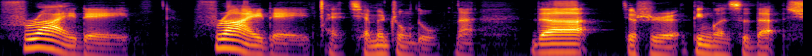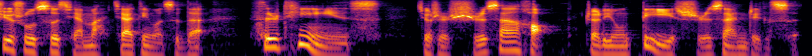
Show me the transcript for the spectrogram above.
Friday，Friday，哎，前面重读。那 the 就是定冠词的序数词前嘛，加定冠词的。Thirteenth 就是十三号。这里用第十三这个词，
